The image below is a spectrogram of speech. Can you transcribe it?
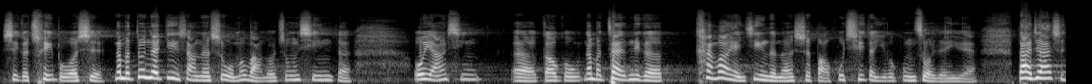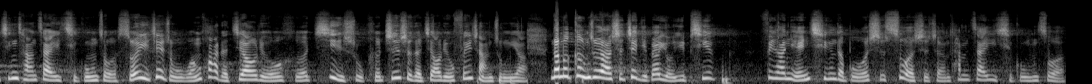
是一个崔博士。那么蹲在地上呢，是我们网络中心的欧阳新呃高工。那么在那个。看望远镜的呢是保护区的一个工作人员，大家是经常在一起工作，所以这种文化的交流和技术和知识的交流非常重要。那么更重要是这里边有一批非常年轻的博士、硕士生，他们在一起工作。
